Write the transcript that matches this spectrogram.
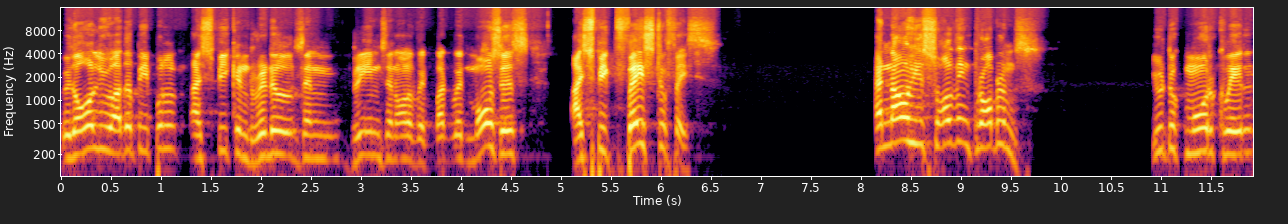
with all you other people, I speak in riddles and dreams and all of it. But with Moses, I speak face to face. And now he's solving problems. You took more quail.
